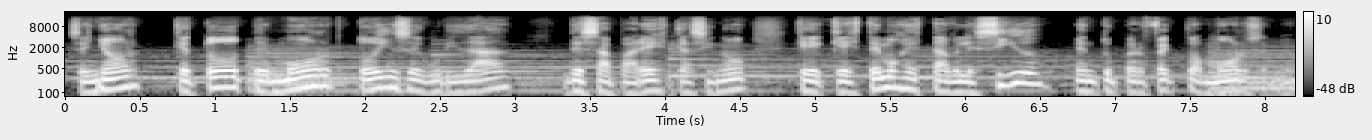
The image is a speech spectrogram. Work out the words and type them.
Señor, que todo temor, toda inseguridad desaparezca, sino que, estemos establecidos en tu perfecto amor, Señor.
